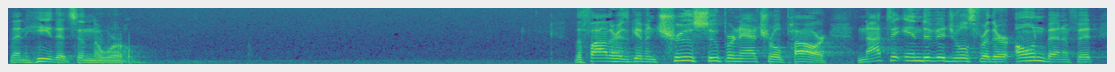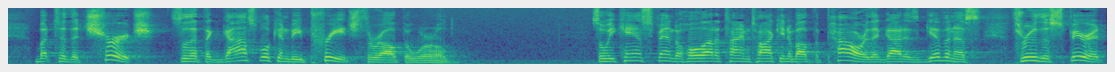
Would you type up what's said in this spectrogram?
than he that's in the world. The Father has given true supernatural power, not to individuals for their own benefit, but to the church so that the gospel can be preached throughout the world. So we can't spend a whole lot of time talking about the power that God has given us through the Spirit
